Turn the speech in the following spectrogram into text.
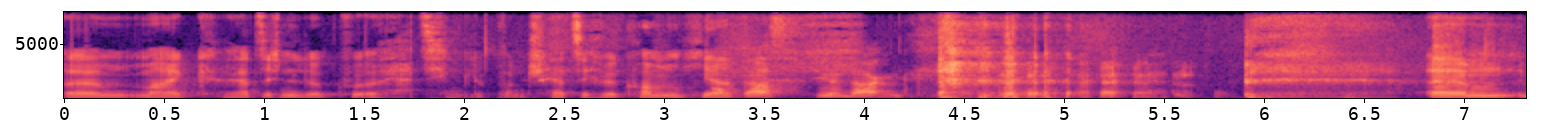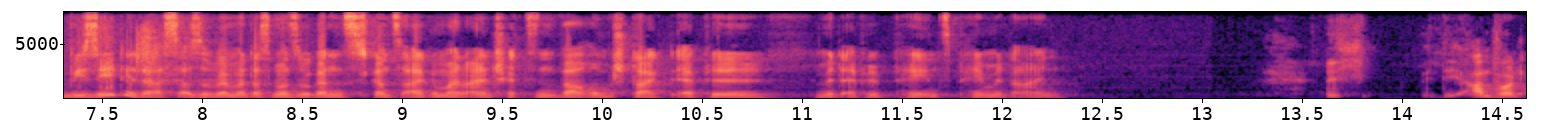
ähm, Mike, herzlichen, Glück, äh, herzlichen Glückwunsch, herzlich willkommen hier. Auch das, vielen Dank. ähm, wie seht ihr das? Also wenn wir das mal so ganz, ganz allgemein einschätzen, warum steigt Apple mit Apple Pay ins Payment ein? Ich, die Antwort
